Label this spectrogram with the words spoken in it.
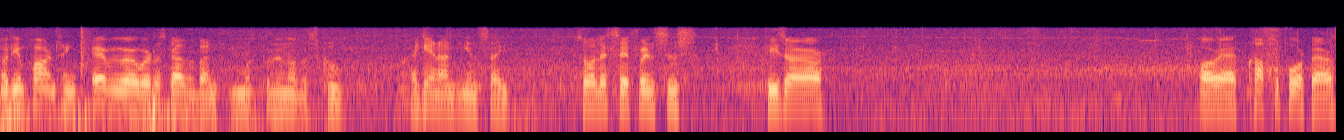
Now the important thing, everywhere where there's galva band, you must put another screw. Again on the inside. So let's say for instance, these are our our uh, crop support bars.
